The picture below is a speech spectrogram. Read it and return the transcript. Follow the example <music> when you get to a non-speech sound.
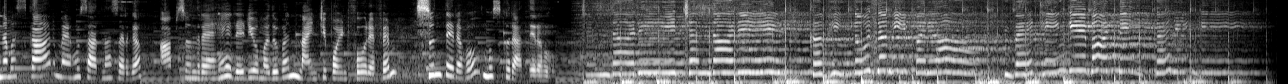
नमस्कार मैं हूँ साधना सरगम। आप सुन रहे हैं रेडियो मधुबन 90.4 एफएम। सुनते रहो मुस्कुराते रहो। चंदा रे चंदा रे कभी तो जमी पर आ बैठेंगे बातें करेंगे।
